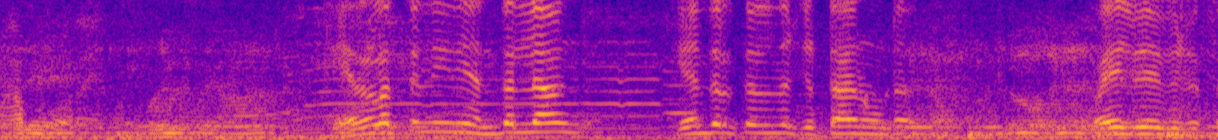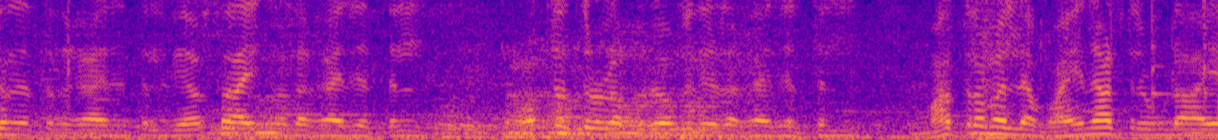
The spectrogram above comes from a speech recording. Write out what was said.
മാപ്പ് പറയുന്നു. കേരളത്തിന് ഇനി എന്തെല്ലാം കേന്ദ്രത്തിൽ നിന്ന് കിട്ടാനുണ്ട്? റെയിൽവേ വികസനത്തിന്റെ കാര്യത്തിൽ വ്യവസായങ്ങളുടെ കാര്യത്തിൽ മൊത്തത്തിലുള്ള പുരോഗതിയുടെ കാര്യത്തിൽ. മാത്രമല്ല വയനാട്ടിലുണ്ടായ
